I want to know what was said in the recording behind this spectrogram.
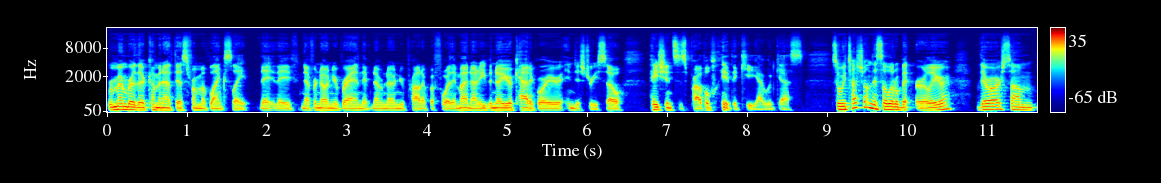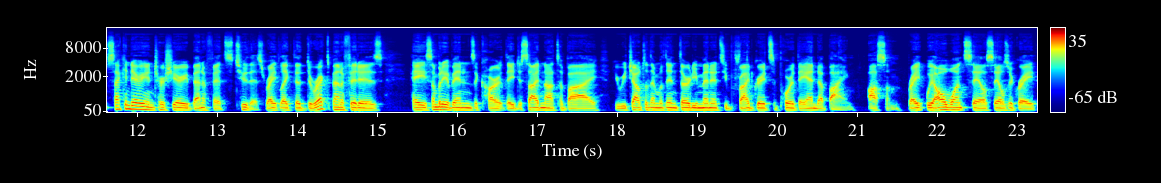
remember they're coming at this from a blank slate. They, they've never known your brand, they've never known your product before. They might not even know your category or industry. So patience is probably the key, I would guess. So we touched on this a little bit earlier. There are some secondary and tertiary benefits to this, right? Like the direct benefit is hey, somebody abandons a cart, they decide not to buy, you reach out to them within 30 minutes, you provide great support, they end up buying. Awesome, right? We all want sales, sales are great.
